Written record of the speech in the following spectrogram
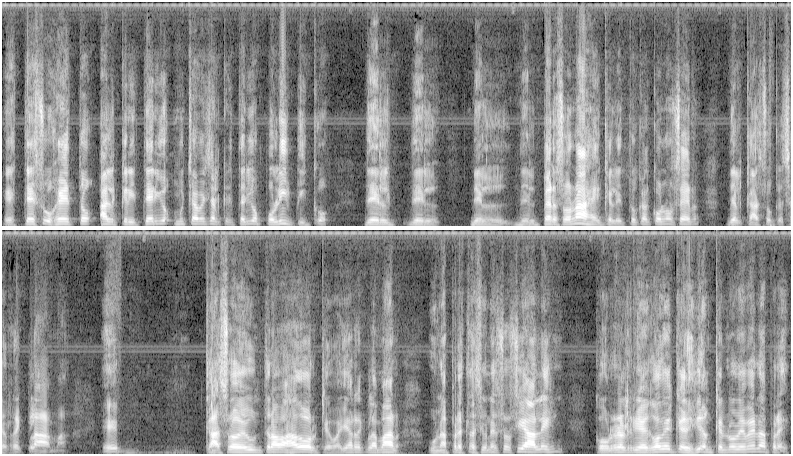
esté sujeto al criterio, muchas veces al criterio político del, del- del- del personaje que le toca conocer del caso que se reclama. Eh, caso de un trabajador que vaya a reclamar unas prestaciones sociales, corre el riesgo de que digan que él no debe la pre-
